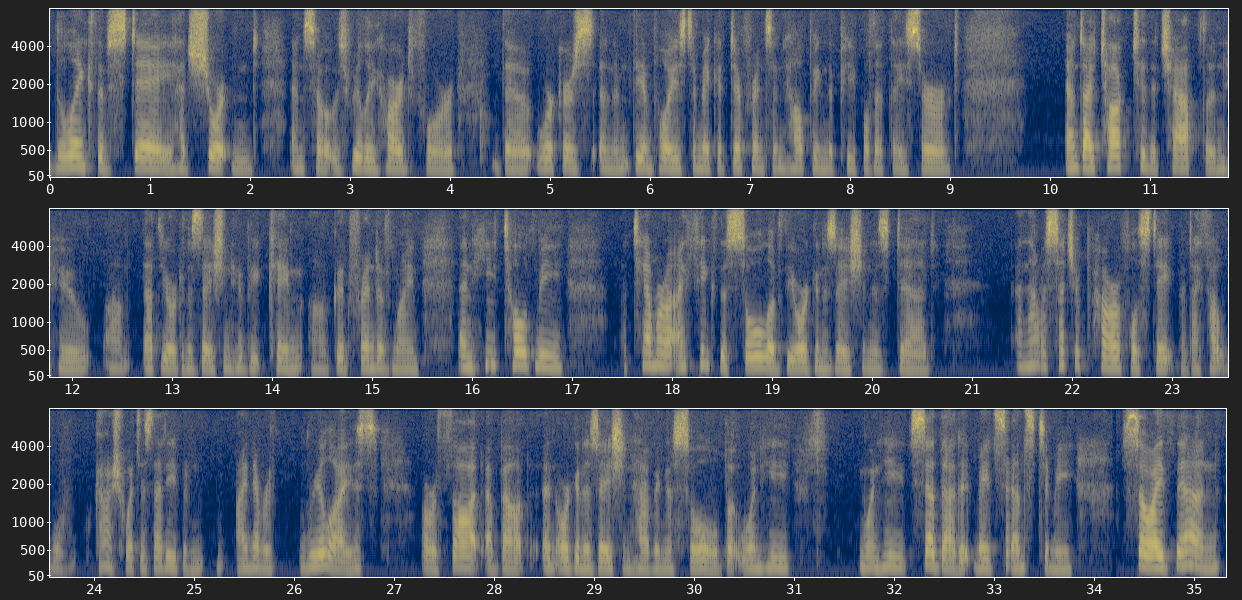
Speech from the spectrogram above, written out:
The length of stay had shortened, and so it was really hard for the workers and the, employees to make a difference in helping the people that they served. And I talked to the chaplain who um, at the organization who became a good friend of mine, and he told me, Tamara, I think the soul of the organization is dead. And that was such a powerful statement. I thought, well, gosh, what does that even? I never realized or thought about an organization having a soul, but when he when he said that, it made sense to me. So I then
